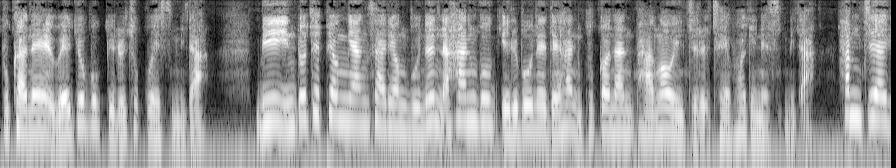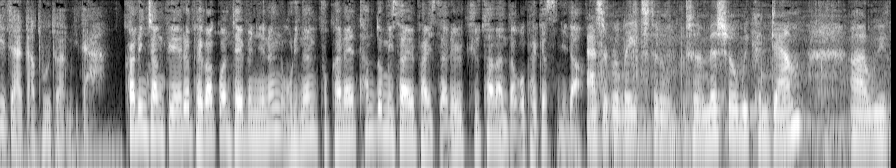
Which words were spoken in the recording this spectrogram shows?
북한의 외교 복귀를 촉구했습니다. 미 인도태평양 사령부는 한국, 일본에 대한 굳건한 방어 의지를 재확인했습니다. 함지하 기자가 보도합니다. 카린 장피에르 백악관 대변인은 우리는 북한의 탄도미사일 발사를 규탄한다고 밝혔습니다. As it relates to the, to the missile, we condemn. Uh, we've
